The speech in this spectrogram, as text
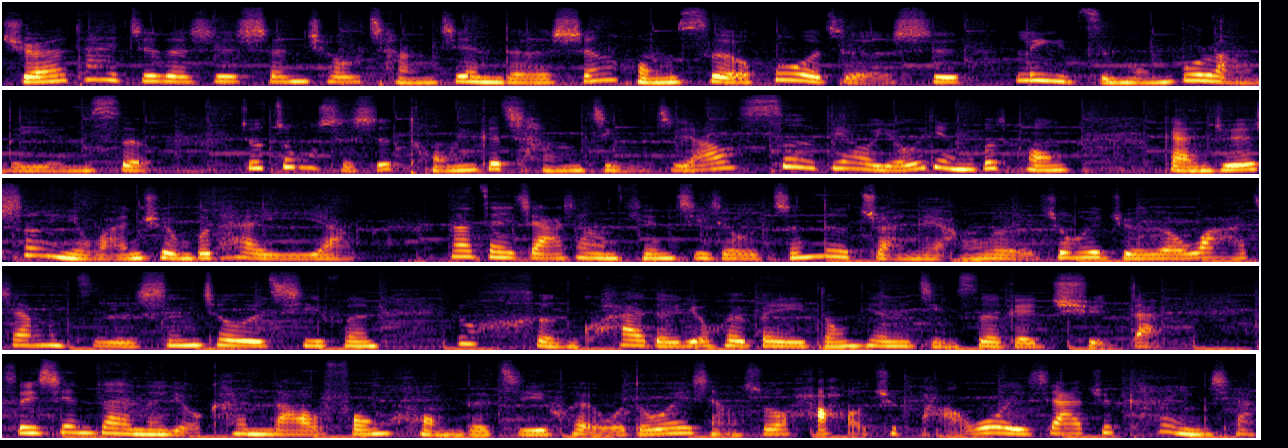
取而代之的是深秋常见的深红色，或者是栗子蒙布朗的颜色。就纵使是同一个场景，只要色调有点不同，感觉上也完全不太一样。那再加上天气就真的转凉了，就会觉得哇，这样子深秋的气氛又很快的又会被冬天的景色给取代。所以现在呢，有看到枫红的机会，我都会想说，好好去把握一下，去看一下。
